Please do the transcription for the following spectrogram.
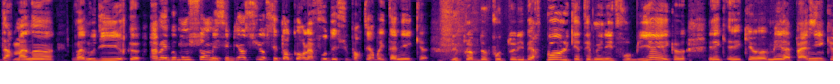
Darmanin va nous dire que ah mais bon sang, mais c'est bien sûr, c'est encore la faute des supporters britanniques du club de foot de Liverpool qui étaient munis de faux billets et que et, qui ont mis la panique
